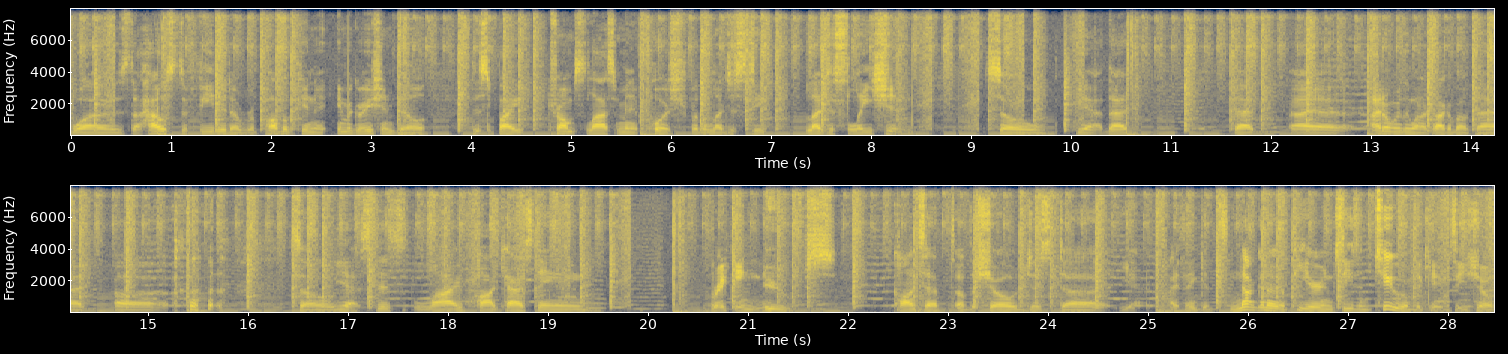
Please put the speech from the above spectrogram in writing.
was the House defeated a Republican immigration bill despite Trump's last minute push for the legisl- legislation. So yeah, that that uh, I don't really want to talk about that. Uh, so, yes, this live podcasting breaking news concept of the show just, uh, yeah, I think it's not going to appear in season two of the KMC show.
